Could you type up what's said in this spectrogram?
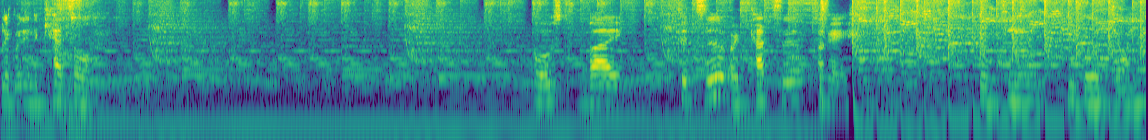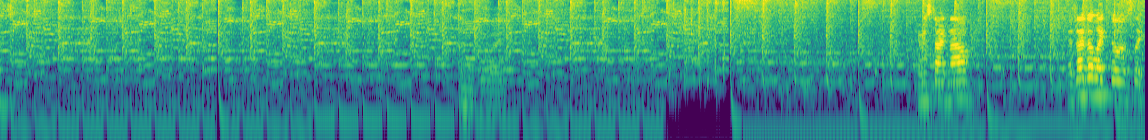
Liquid in the kettle. Host by Kutzu or Katsu. Okay. 15 people joined. Can we start now? It's either like those like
